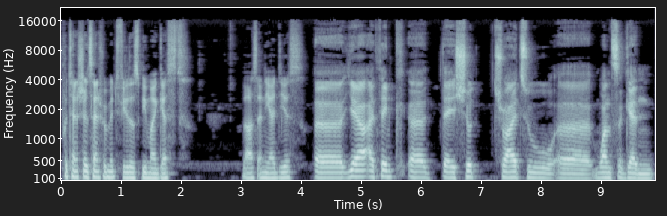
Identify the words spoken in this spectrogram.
potential central midfielders, be my guest. Lars, any ideas? Uh, yeah, I think uh, they should try to uh, once again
